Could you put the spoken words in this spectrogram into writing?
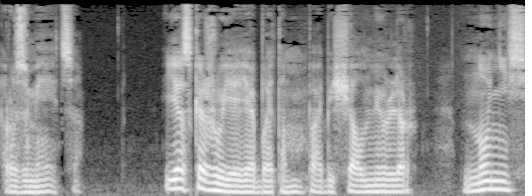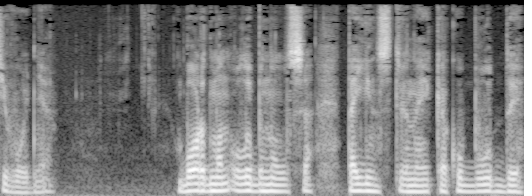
Разумеется. Я скажу ей об этом, пообещал Мюллер, но не сегодня. Бордман улыбнулся, таинственной, как у Будды,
